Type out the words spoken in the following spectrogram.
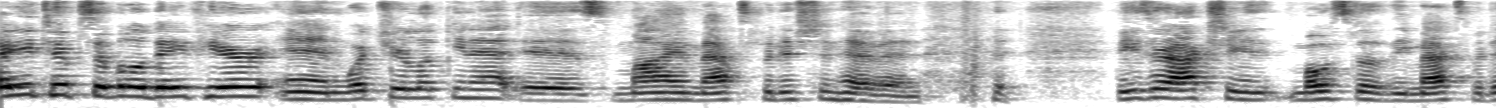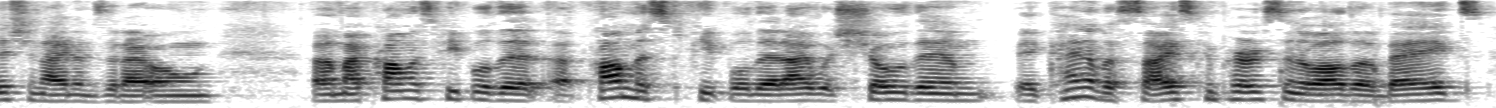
Hey YouTube, Cibolo Dave here, and what you're looking at is my Maxpedition Heaven. These are actually most of the Maxpedition items that I own. Um, I promised people that uh, promised people that I would show them a kind of a size comparison of all the bags,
